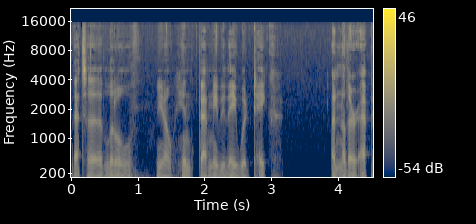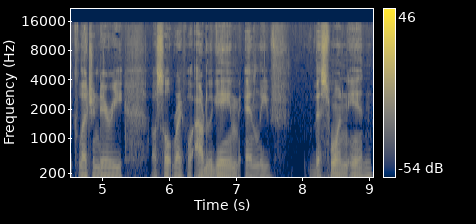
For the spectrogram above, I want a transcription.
that's a little, you know, hint that maybe they would take another epic legendary assault rifle out of the game and leave this one in.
